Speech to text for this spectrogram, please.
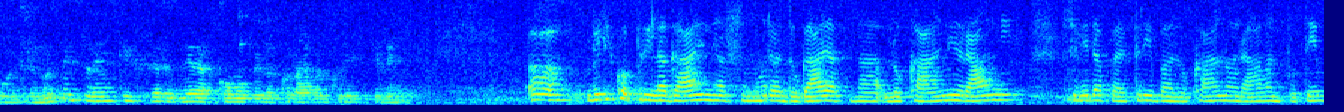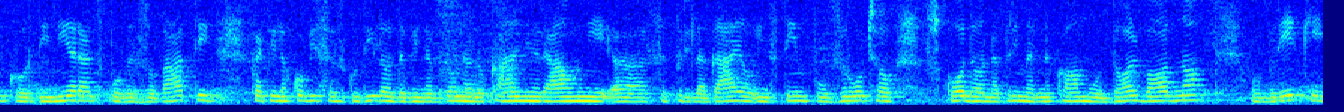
v trenutnih slovenskih razmerah, komu bi lahko najbolj koristili? Veliko prilagajanja se mora dogajati na lokalni ravni, seveda pa je treba lokalno raven potem koordinirati, povezovati, kajti lahko bi se zgodilo, da bi nekdo na lokalni ravni se prilagajal in s tem povzročal škodo naprimer nekomu dolvodno ob reki,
